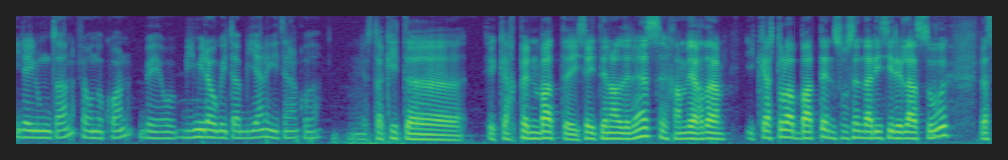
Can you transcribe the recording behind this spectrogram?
irailuntan, fe ondokoan, be, hogeita bian egiten alko da. Ez dakit, uh, ekarpen bat uh, izaiten aldenez, jan behar da, ikastola baten zuzendari zirela zu, beraz,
